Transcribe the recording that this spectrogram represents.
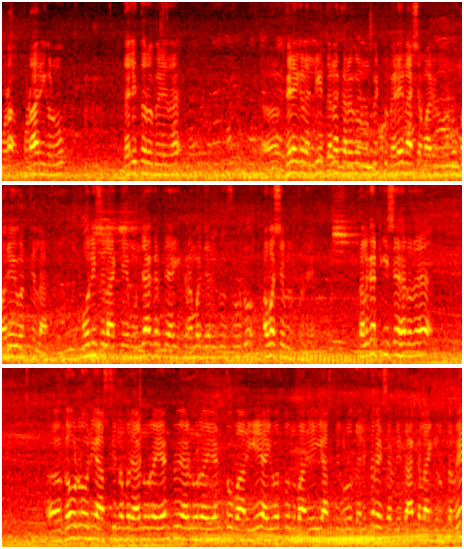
ಪುಡ ಪುಡಾರಿಗಳು ದಲಿತರು ಬೆಳೆದ ಬೆಳೆಗಳಲ್ಲಿ ದನಕರಗಳನ್ನು ಬಿಟ್ಟು ಬೆಳೆ ನಾಶ ಮಾಡಿರುವುದನ್ನು ಮರೆಯುವಂತಿಲ್ಲ. ಪೊಲೀಸ್ ಇಲಾಖೆ ಮುಂಜಾಗ್ರತೆಯಾಗಿ ಕ್ರಮ ಜರುಗಿಸುವುದು ಅವಶ್ಯವಿರುತ್ತದೆ. ಕಲಘಟಗಿ ಶಹರದ ಗೌಡ್ರೋನಿ ಆಸ್ತಿ ನಂಬರ್ ಎರಡುನೂರ ಎಂಟು ಎರಡುನೂರ ಎಂಟು ಬಾರಿಗೆ ಐವತ್ತೊಂದು ಬಾರಿಗೆ ಈ ಆಸ್ತಿಗಳು ದಲಿತರ ಹೆಸರಲ್ಲಿ ದಾಖಲಾಗಿರುತ್ತವೆ.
